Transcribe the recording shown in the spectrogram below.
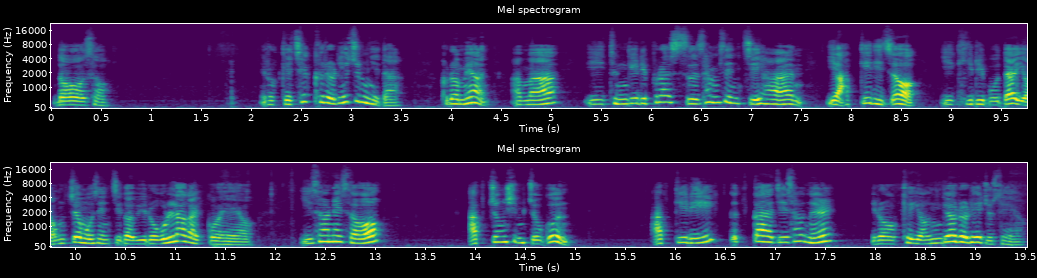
넣어서 이렇게 체크를 해줍니다. 그러면 아마 이 등 길이 플러스 3cm 한 이 앞길이죠. 이 길이보다 0.5cm가 위로 올라갈 거예요. 이 선에서 앞중심 쪽은 앞길이 끝까지 선을 이렇게 연결을 해주세요.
